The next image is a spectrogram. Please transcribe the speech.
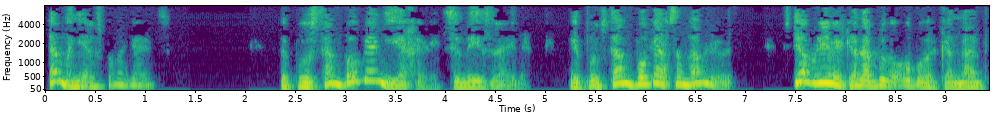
там они располагаются. То по устам Бога они ехали, сыны Израиля. И по устам Бога останавливает. В то время, когда было облако над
